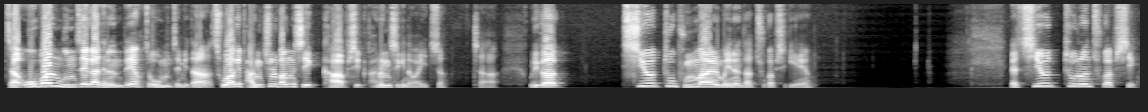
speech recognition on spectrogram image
자, 5번 문제가 되는데요. 자, 5번 문제입니다. 소화기 방출 방식, 가압식 반응식이 나와 있죠. 자, 우리가 CO2 분말 뭐 얘는 다 추갑식이에요. 그러니까 CO2는 추갑식.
